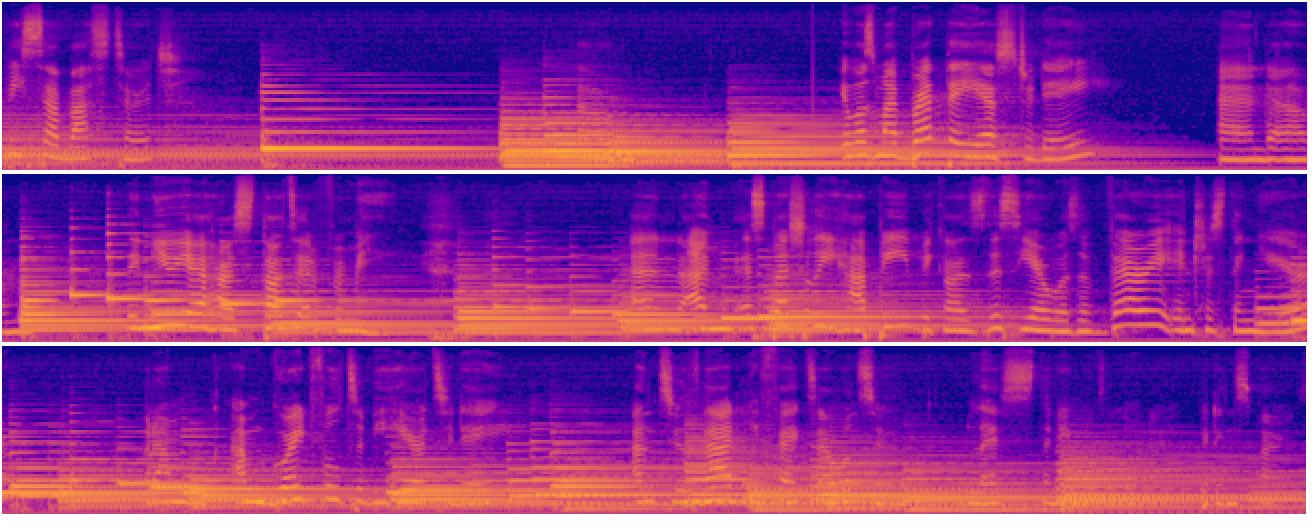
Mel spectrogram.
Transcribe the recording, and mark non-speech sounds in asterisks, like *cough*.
Happy Sabbath. Um, it was my birthday yesterday, and um, the new year has started for me. *laughs* And I'm especially happy because this year was a very interesting year. But I'm, I'm grateful to be here today. And to that effect, I want to bless the name of the Lord with inspiring.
